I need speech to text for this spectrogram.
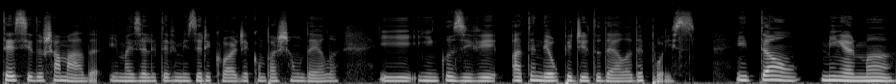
ter sido chamada, e mas ele teve misericórdia e compaixão dela e, e inclusive atendeu o pedido dela depois. Então, minha irmã,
